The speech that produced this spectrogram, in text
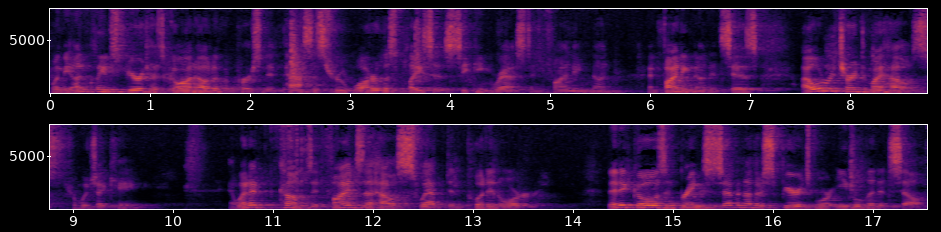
When the unclean spirit has gone out of a person, it passes through waterless places, seeking rest and finding none. And finding none, it says, I will return to my house from which I came. And when it comes, it finds the house swept and put in order. Then it goes and brings seven other spirits more evil than itself,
